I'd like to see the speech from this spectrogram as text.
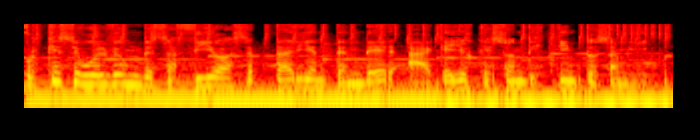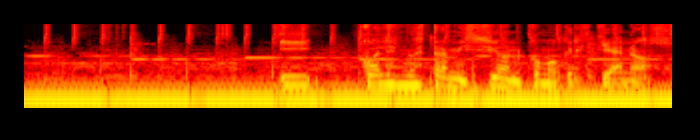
¿Por qué se vuelve un desafío aceptar y entender a aquellos que son distintos a mí? ¿Y cuál es nuestra misión como cristianos?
